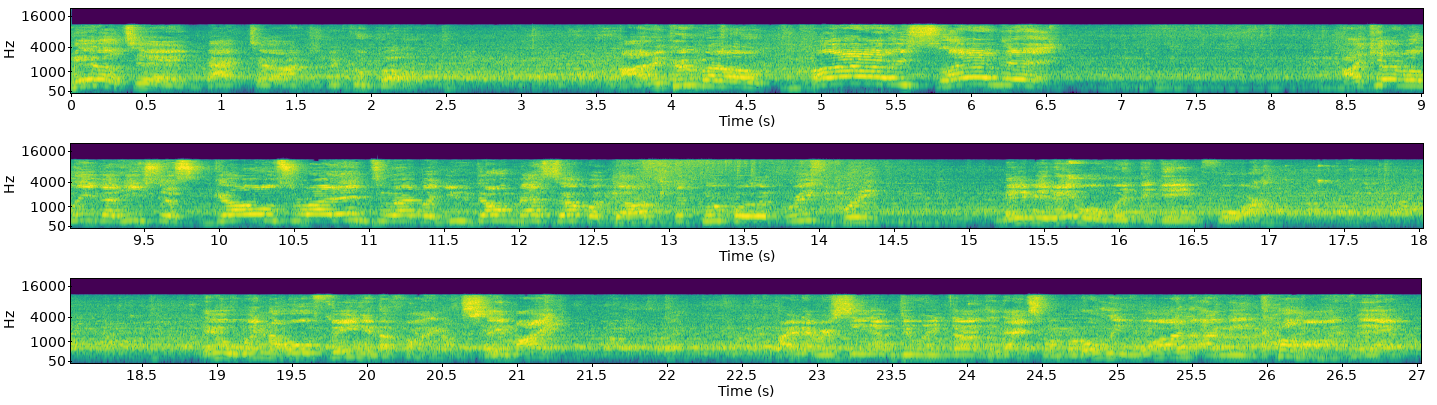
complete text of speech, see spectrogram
Middleton back to Antetokounmpo. Antetokounmpo. Oh, he slammed it. I can't believe that he just goes right into it, but you don't mess up with Antetokounmpo, the freak freak. Maybe they will win the game four. They will win the whole thing in the finals. They might. I never seen them doing the, the next one, but only one. I mean, come on, man.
